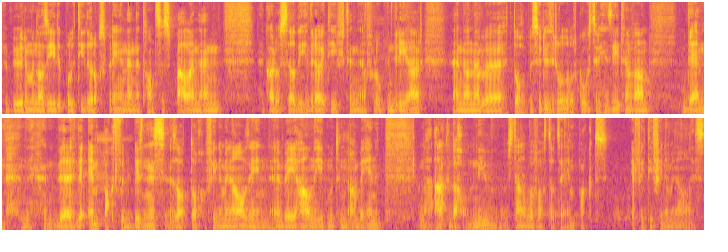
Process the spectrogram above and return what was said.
gebeuren. Maar dan zie je de politiek erop springen en het Hanse spel en, en de carousel die gedraaid heeft in de afgelopen drie jaar. En dan hebben we toch op een serieuze rollercoaster gezeten van de, de, de impact voor de business zal toch fenomenaal zijn. En wij gaan hier moeten aan beginnen. En elke dag opnieuw stellen we vast dat de impact effectief fenomenaal is.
